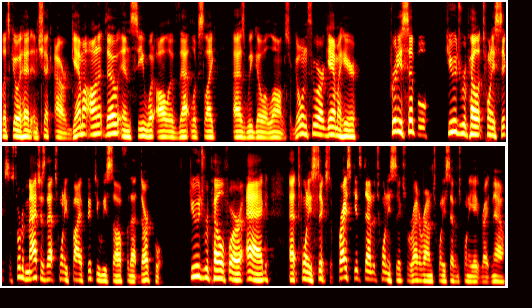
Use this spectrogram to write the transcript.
Let's go ahead and check our gamma on it though and see what all of that looks like as we go along. So going through our gamma here, pretty simple. Huge repel at 26, so sort of matches that 2550 we saw for that dark pool. Huge repel for our ag at 26. So price gets down to 26. We're right around 27, 28 right now.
